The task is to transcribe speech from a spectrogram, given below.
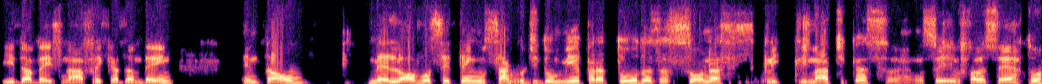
e da vez na África também. Então, melhor você ter um saco de dormir para todas as zonas climáticas, não sei, eu falo certo?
